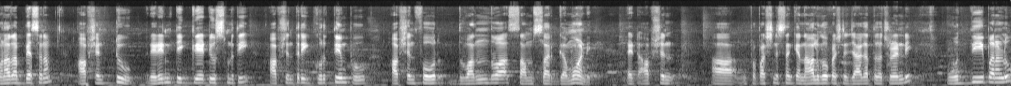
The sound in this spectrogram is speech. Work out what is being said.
పునరభ్యసనం. ఆప్షన్ టూ రెడింటిగ్రేటివ్ స్మృతి. ఆప్షన్ త్రీ గుర్తింపు. ఆప్షన్ ఫోర్ ద్వంద్వ సంసర్గము అండి. రైట్ ఆప్షన్ ప్రశ్న సంఖ్య నాలుగో ప్రశ్న జాగ్రత్తగా చూడండి. ఉద్దీపనలు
